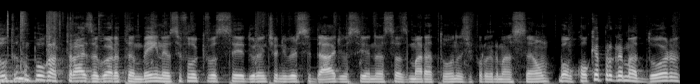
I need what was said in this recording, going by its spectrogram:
Voltando um pouco atrás agora também, né? Você falou que você, durante a universidade, você ia nessas maratonas de programação. Bom, qualquer programador,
